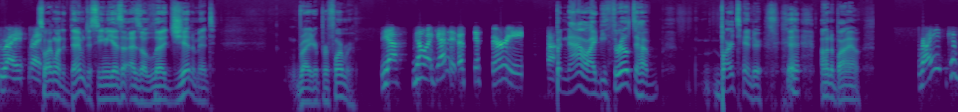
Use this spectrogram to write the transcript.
Right, right. So I wanted them to see me as a, as a legitimate writer performer. Yeah, no, I get it. It's very. Uh, but now I'd be thrilled to have bartender on a bio. Right? Because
